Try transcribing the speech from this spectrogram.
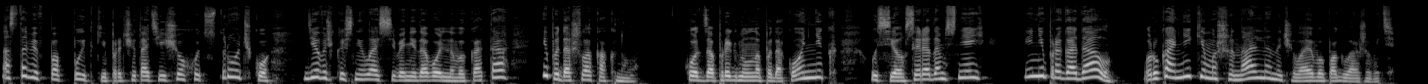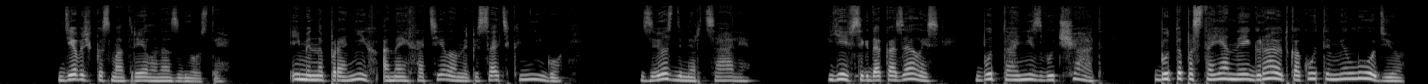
Оставив попытки прочитать еще хоть строчку, девочка сняла с себя недовольного кота и подошла к окну. Кот запрыгнул на подоконник, уселся рядом с ней и не прогадал. Рука Ники машинально начала его поглаживать. Девочка смотрела на звезды. Именно про них она и хотела написать книгу — Звезды мерцали. Ей всегда казалось, будто они звучат, будто постоянно играют какую-то мелодию,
